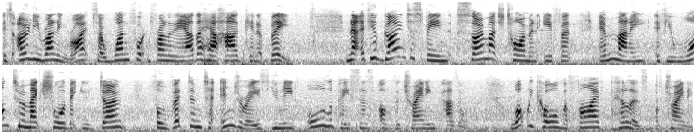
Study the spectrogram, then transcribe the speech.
It's only running, right? So one foot in front of the other, how hard can it be? Now, if you're going to spend so much time and effort and money, if you want to make sure that you don't fall victim to injuries, you need all the pieces of the training puzzle. What we call the five pillars of training.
